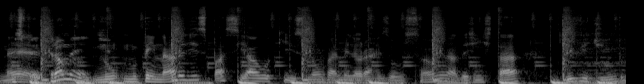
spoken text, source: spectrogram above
né? Espectralmente. Não, não tem nada de espacial aqui, isso não vai melhorar a resolução nem nada. A gente está dividindo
